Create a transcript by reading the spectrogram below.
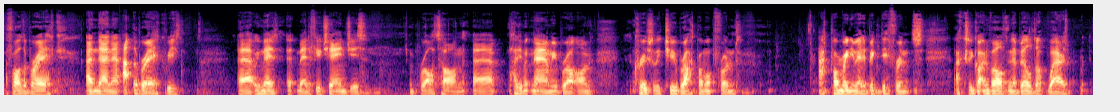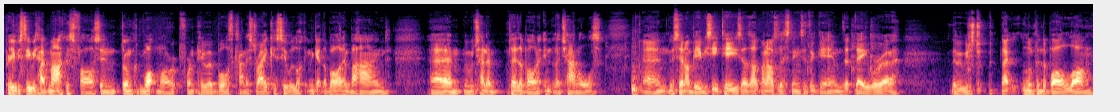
before the break, and then uh, at the break we uh, we made made a few changes. Brought on uh, Paddy McNair. We brought on crucially Chuba Akpom up front. Akpom really made a big difference. Actually got involved in the build up, whereas previously we had Marcus Forss and Duncan Watmore up front, who were both kind of strikers who were looking to get the ball in behind. Um, we were trying to play the ball into the channels. Um, we said on BBC Tees as when I was listening to the game that they were uh, we were just like lumping the ball long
